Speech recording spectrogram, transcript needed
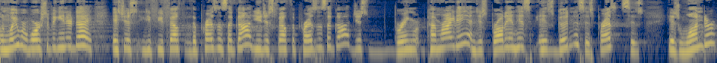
When we were worshiping in today, it's just, if you felt the presence of God, you just felt the presence of God. Just bring, come right in. Just brought in His, His goodness, His presence, His, His wonder.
